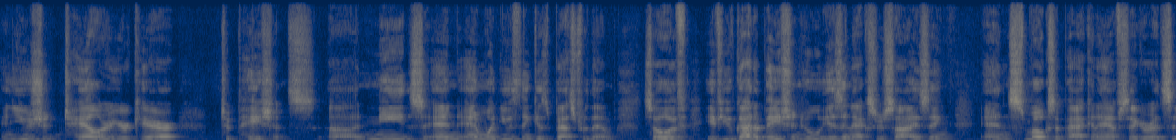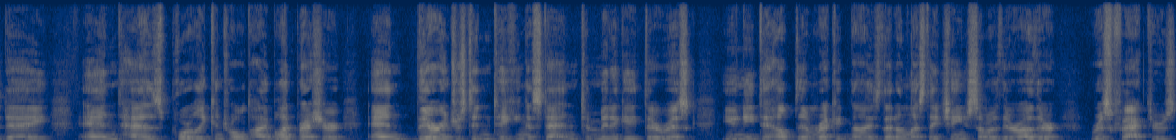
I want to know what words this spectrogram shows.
and you should tailor your care to patients' uh, needs and, and what you think is best for them. So if, if you've got a patient who isn't exercising and smokes a pack and a half cigarettes a day and has poorly controlled high blood pressure and they're interested in taking a statin to mitigate their risk, you need to help them recognize that unless they change some of their other risk factors,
